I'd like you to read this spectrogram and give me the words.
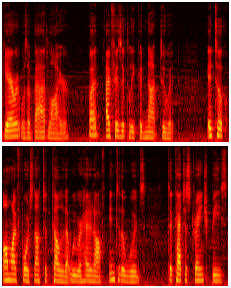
Garrett was a bad liar, but I physically could not do it. It took all my force not to tell her that we were headed off into the woods to catch a strange beast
